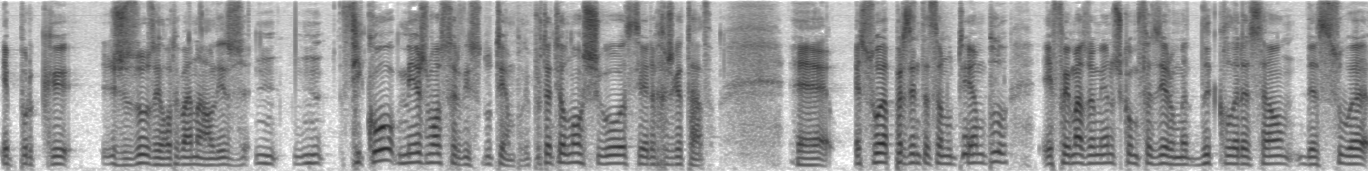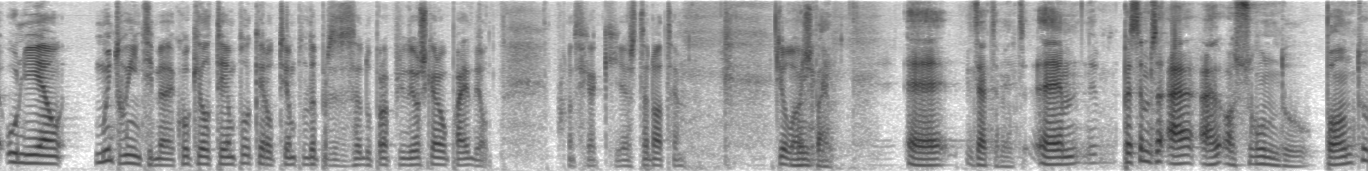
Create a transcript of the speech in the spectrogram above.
é porque Jesus, em última análise, ficou mesmo ao serviço do templo e, portanto, ele não chegou a ser resgatado. Eh, a sua apresentação no templo eh, foi mais ou menos como fazer uma declaração da sua união muito íntima com aquele templo, que era o templo da presença do próprio Deus, que era o pai dele. Portanto, fica aqui esta nota Muito teológica. bem. Eh, exatamente. Ehm, passamos a- a- ao segundo ponto,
